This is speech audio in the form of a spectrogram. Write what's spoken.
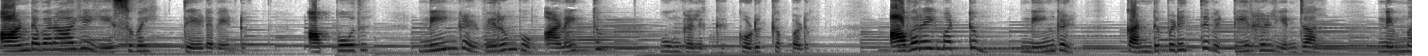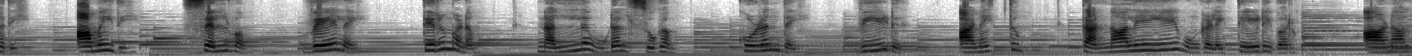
ஆண்டவராய இயேசுவை தேட வேண்டும். அப்போது நீங்கள் விரும்பும் அனைத்தும் உங்களுக்கு கொடுக்கப்படும். அவரை மட்டும் நீங்கள் கண்டுபிடித்து விட்டீர்கள் என்றால் நிம்மதி அமைதி செல்வம் வேலை திருமணம் நல்ல உடல் சுகம் குழந்தை வீடு அனைத்தும் தன்னாலேயே உங்களை தேடி வரும். ஆனால்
